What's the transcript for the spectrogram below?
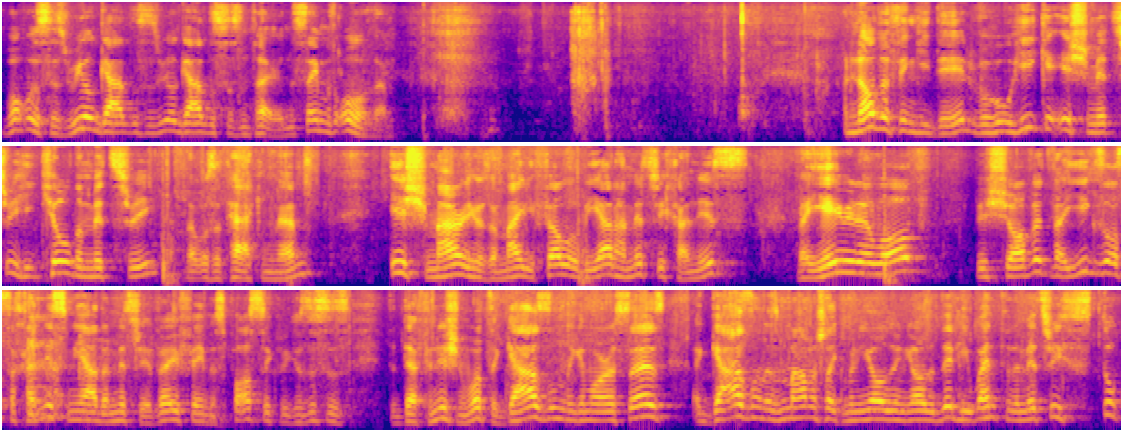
what was his real godless? His real godless was entire, and the same with all of them. Another thing he did, V'huhika Ish Mitzri, he killed a Mitzri that was attacking them. Ish Mari, who was a mighty fellow, Biyad HaMitzri Chanis, Vayerid Elov, Bishavet, Vayigzol Sachanis Miyad HaMitzri, a very famous pasuk because this is the definition. What's a gazlan? The Gemara says, a gazlan is mamash like when Yoda did. He went to the Mitzri, stuck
